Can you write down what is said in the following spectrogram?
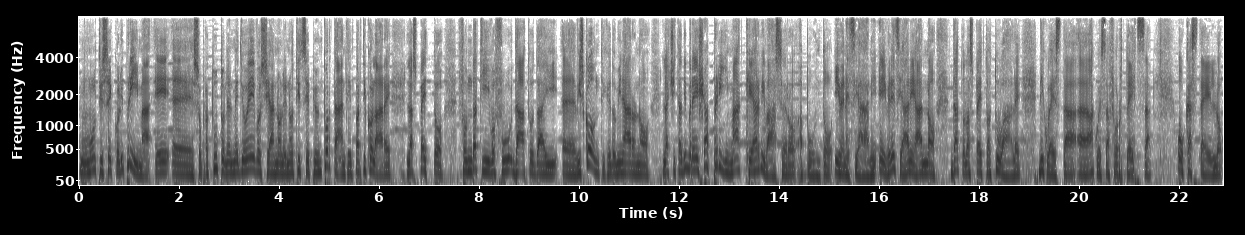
molti secoli prima e eh, soprattutto nel Medioevo si hanno le notizie più importanti, in particolare l'aspetto fondativo fu dato dai eh, Visconti che dominarono la città di Brescia prima che arrivassero appunto i veneziani. E i veneziani hanno dato l'aspetto attuale questa, eh, a questa fortezza o castello.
